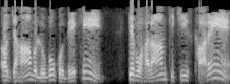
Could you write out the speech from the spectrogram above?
اور جہاں وہ لوگوں کو دیکھیں کہ وہ حرام کی چیز کھا رہے ہیں،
